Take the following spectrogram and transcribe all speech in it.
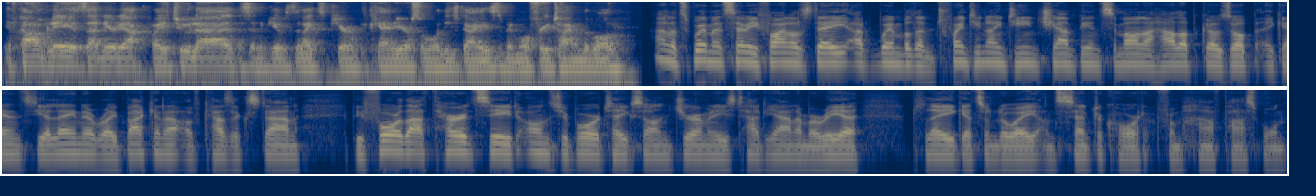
if Con plays, that nearly occupies two lads and it gives the likes of Kieran Kenny or some of these guys a bit more free time on the ball. And it's women's semi-finals day at Wimbledon. 2019 champion Simona Halep goes up against Yelena Rybakina of Kazakhstan. Before that, third seed Ons Jabeur takes on Germany's Tatiana Maria. Play gets underway on centre court from half past one.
